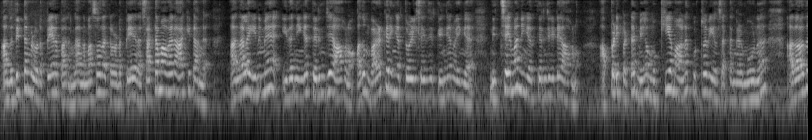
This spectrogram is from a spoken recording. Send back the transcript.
அந்த திட்டங்களோட பேரை பாருங்களேன். அந்த மசோதாக்களோட பேரை சட்டமாக வேற ஆக்கிட்டாங்க. அதனால் இனிமேல் இதை நீங்கள் தெரிஞ்சே ஆகணும். அதுவும் வழக்கறிஞர் தொழில் செய்திருக்கீங்கன்னு வைங்க. நிச்சயமாக நீங்கள் அதை தெரிஞ்சுக்கிட்டே ஆகணும். அப்படிப்பட்ட மிக முக்கியமான குற்றவியல் சட்டங்கள் மூணு. அதாவது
